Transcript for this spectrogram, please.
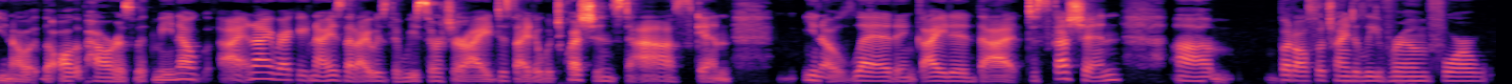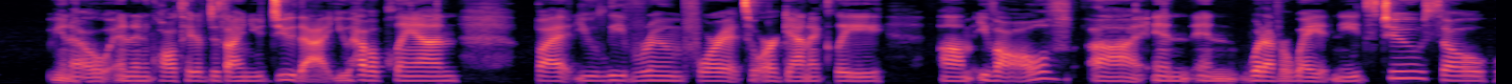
you know the, all the power is with me. Now I, and i recognize that i was the researcher. I decided which questions to ask and you know led and guided that discussion um, but also trying to leave room for you know and in qualitative design you do that. You have a plan but you leave room for it to organically um, evolve uh, in in whatever way it needs to. So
